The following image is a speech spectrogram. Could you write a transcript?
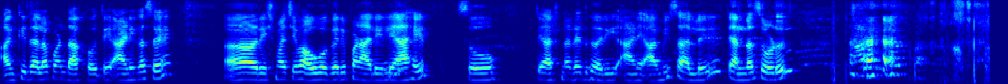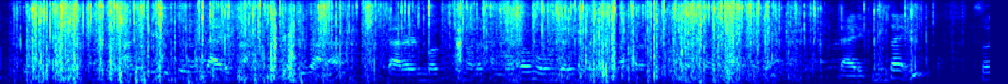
अंकिताला पण दाखवते. आणि कसं आहे रेश्माचे भाऊ वगैरे पण आलेले आहेत. सो ते असणार आहेत घरी आणि आम्ही चाललोय त्यांना सोडून. आणि मी तिथून डायरेक्ट घरी जाणार. कारण मग मला संध्याकाळ होऊन जाईल. डायरेक्ट मी जाईन. सो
